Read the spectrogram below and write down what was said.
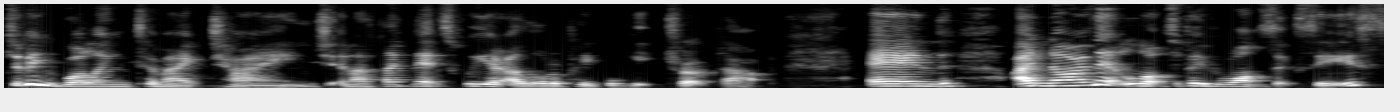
to be willing to make change and i think that's where a lot of people get tripped up and I know that lots of people want success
